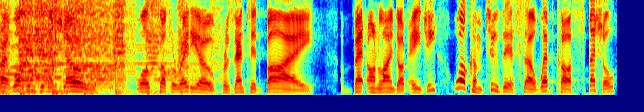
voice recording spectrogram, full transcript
right, welcome to the show, World Soccer Radio, presented by BetOnline.ag. Welcome to this uh, webcast special.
